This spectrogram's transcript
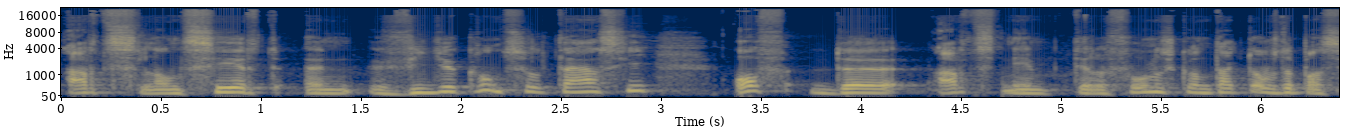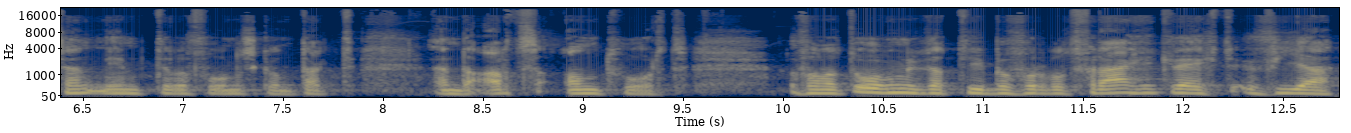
arts lanceert een videoconsultatie of de arts neemt telefonisch contact of de patiënt neemt telefonisch contact en de arts antwoordt van het ogenblik dat hij bijvoorbeeld vragen krijgt via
